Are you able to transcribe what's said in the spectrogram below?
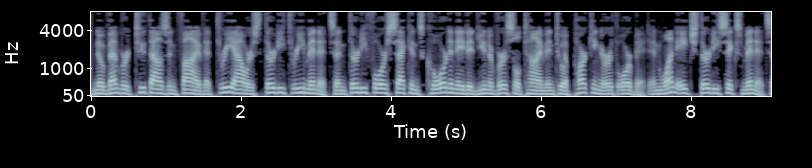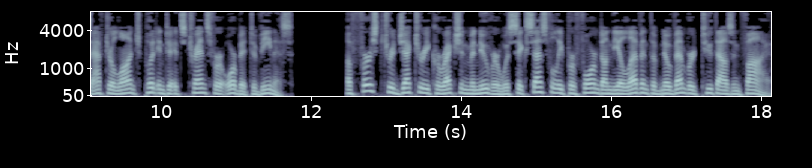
November 2005 at 3 hours 33 minutes and 34 seconds Coordinated Universal Time into a parking Earth orbit and 1 h 36 minutes after launch put into its transfer orbit to Venus. A first trajectory correction maneuver was successfully performed on the 11th of November 2005.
